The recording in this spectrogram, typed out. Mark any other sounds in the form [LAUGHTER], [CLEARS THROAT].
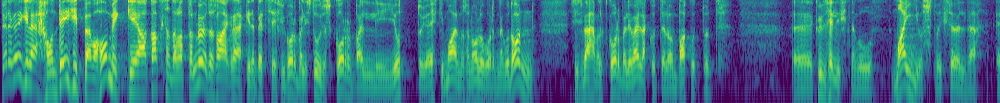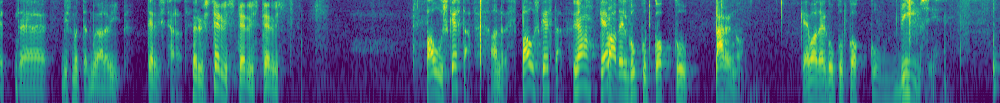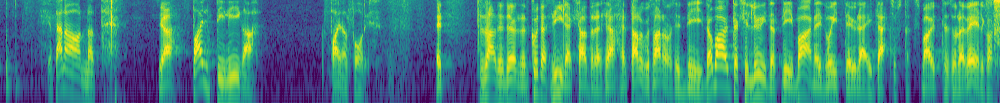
tere kõigile, on teisipäeva hommik ja kaks nädalat on möödas, aeg rääkida Betsafe'i korvpallistuudios korvpallijuttu ja ehkki maailmas on olukord nagu ta on, siis vähemalt korvpalliväljakutel on pakutud äh, küll sellist nagu maiust, võiks öelda, et äh, mis mõtted mujale viib. tervist, härrad. tervist, tervist, tervist, tervist. paus kestab, Andres, paus kestab. Jah. kevadel kukub kokku Pärnu, kevadel kukub kokku Viimsi ja täna on nad jah, Balti liiga Final Fouris. et sa tahad nüüd öelda, et kuidas nii läks, Andres, jah, et alguses arvasid nii, no ma ütleksin lühidalt nii, ma neid võite üle ei tähtsustaks, ma ütlen sulle veel kord,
